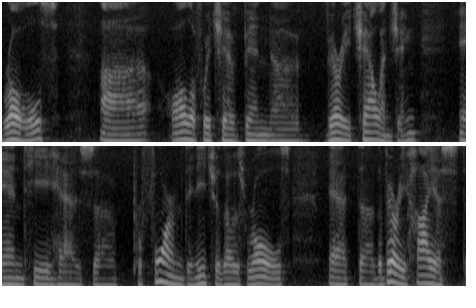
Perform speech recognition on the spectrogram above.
roles, uh, all of which have been uh, very challenging, and he has performed in each of those roles at uh, the very highest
